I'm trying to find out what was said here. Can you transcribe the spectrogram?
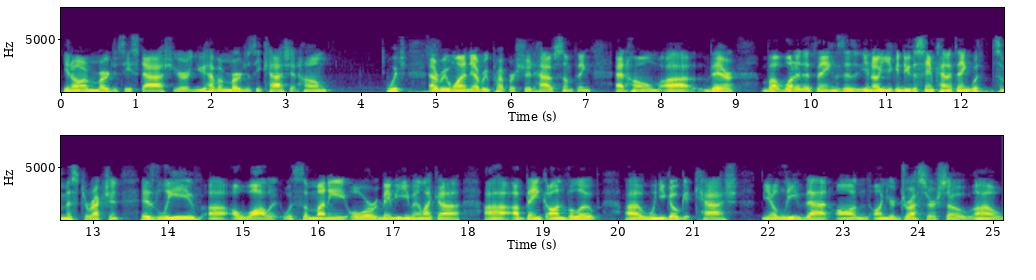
you know emergency stash, you you have emergency cash at home, which everyone, every prepper should have something at home uh, there. But one of the things is, you know, you can do the same kind of thing with some misdirection. Is leave uh, a wallet with some money, or maybe even like a uh, a bank envelope uh, when you go get cash you know leave that on on your dresser. So uh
